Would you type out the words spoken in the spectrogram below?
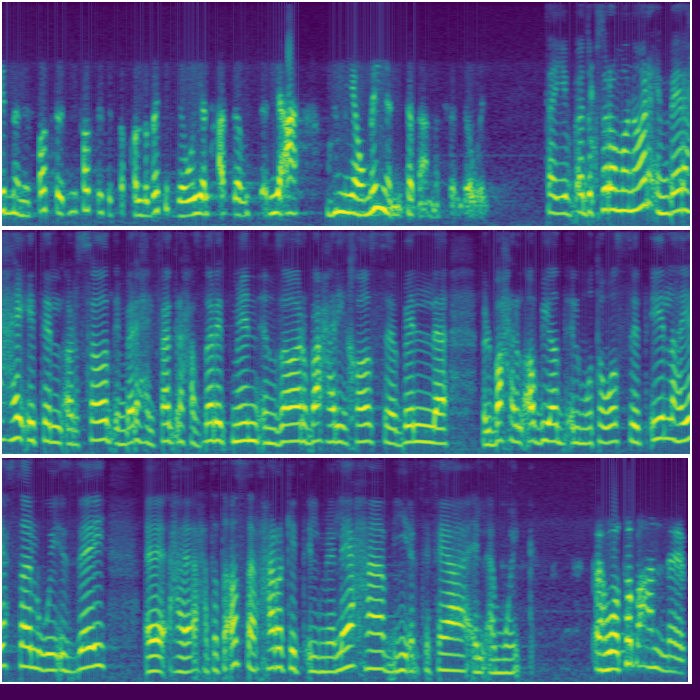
جدا الفترة دي فترة التقلبات الجوية الحادة والسريعة مهم يوميا نتابع النشره الجوية. طيب دكتورة منار امبارح هيئة الأرصاد امبارح الفجر حذرت من انذار بحري خاص بال بالبحر الأبيض المتوسط. إيه اللي هيحصل وإزاي آه، هتتأثر حركة الملاحة بارتفاع الأمواج؟ هو طبعا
